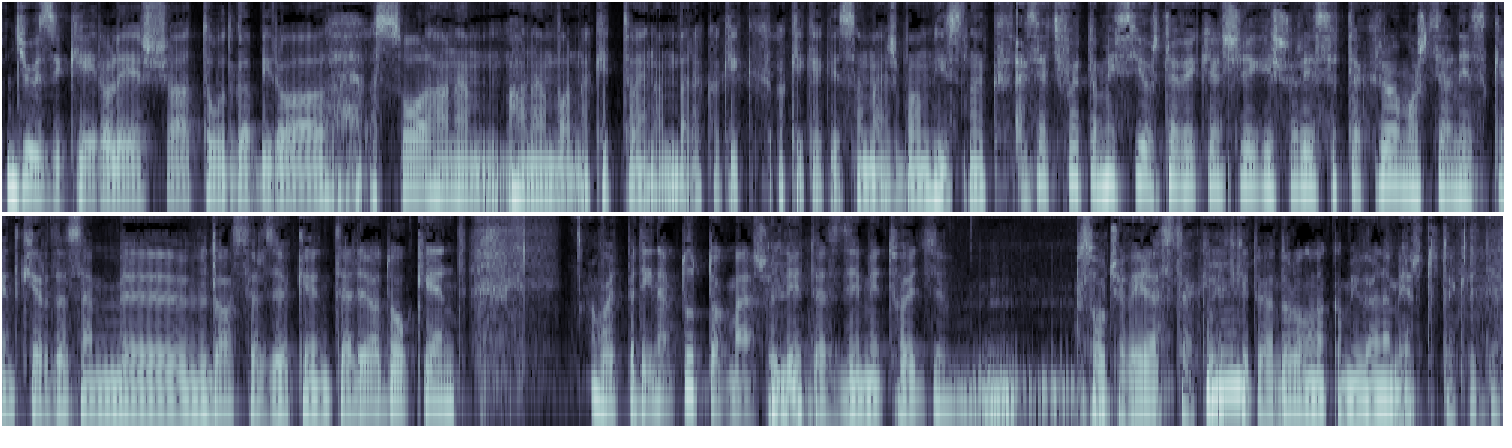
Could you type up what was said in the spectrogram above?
Győzikéről és a Tóth Gabiról szól, hanem, hanem vannak itt olyan emberek, akik, akik egészen másban hisznek. Ez egyfajta missziós tevékenység is a részletekről. Most zenészként kérdezem, dalszerzőként, előadóként, vagy pedig nem tudtok máshogy hmm. létezni, mint hogy szócsövéreztek hmm. egy-két olyan dolognak, amivel nem értetek egyet.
